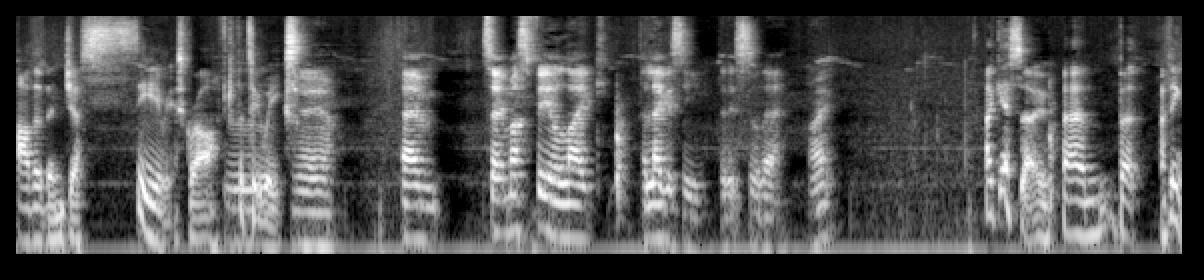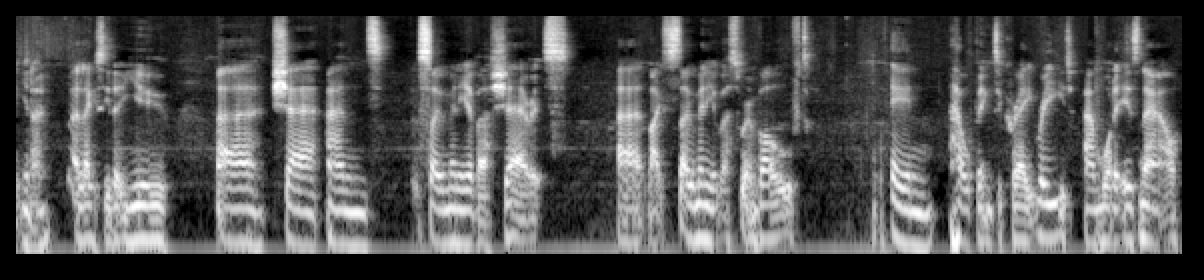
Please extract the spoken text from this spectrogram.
other than just serious graft for two weeks Mm. Yeah. yeah. Um, so it must feel like a legacy that it's still there, right? I guess so. Um, but I think, you know, a legacy that you uh, share and so many of us share, it's uh, like so many of us were involved in helping to create Read and what it is now,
